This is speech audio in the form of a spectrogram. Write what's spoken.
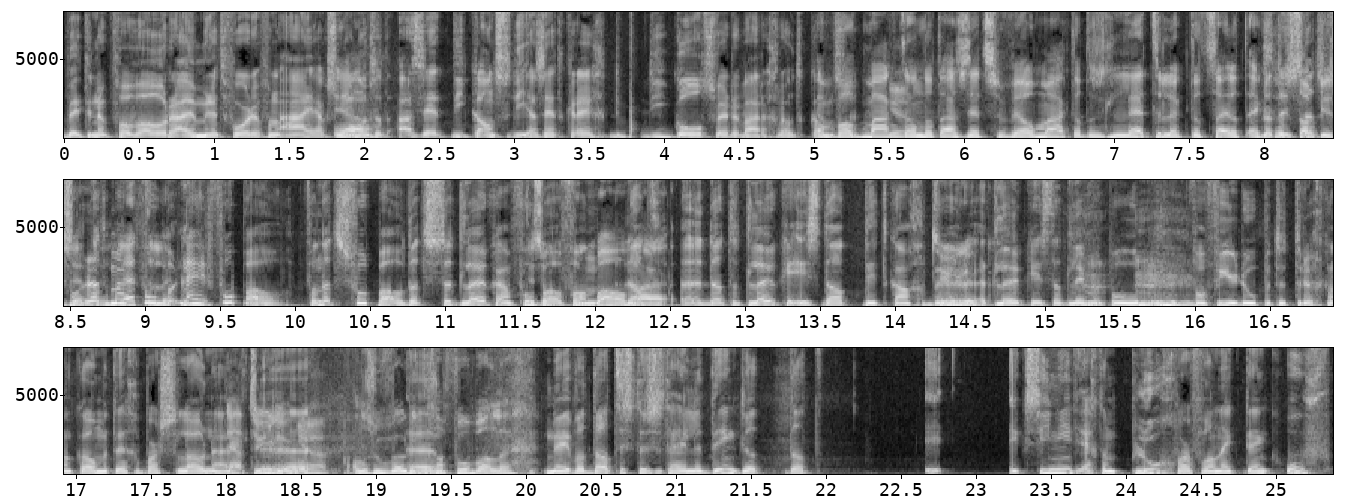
weet in elk geval wel ruim in het voordeel van Ajax. Ja. Ondanks dat AZ, die kansen die AZ kreeg, die, die goals werden, waren grote En kansen. wat maakt Ja. dan dat AZ ze wel maakt? Dat is letterlijk dat zij dat extra dat is dat, stapje vo- zetten. dat maakt voetbal. Nee, voetbal. Van, dat is voetbal. Dat is het leuke aan voetbal. Van, voetbal, dat, maar- eh, dat het leuke is dat dit kan gebeuren. Tuurlijk. Het leuke is dat Liverpool van vier doelpunten terug kan komen tegen Barcelona. Ja, tuurlijk. Eh, Ja. Anders hoeven we ook niet te eh, gaan voetballen. Nee, want dat is dus het hele ding. Dat, dat, ik, ik zie niet echt een ploeg waarvan ik denk, oef,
